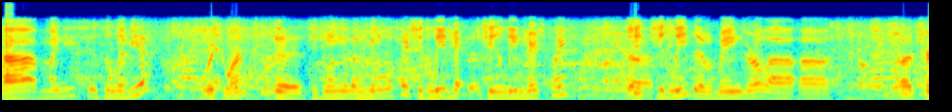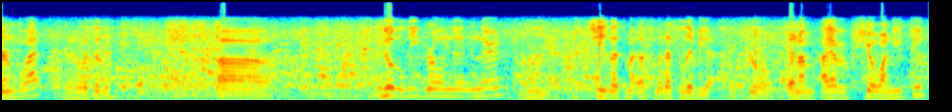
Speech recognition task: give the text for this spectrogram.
Uh, my niece is Olivia. Which one? Uh, she's one in the middle up there. She's the lead. She's the lead in hairspray. Uh, She's, she's the lead. The main girl. Uh, uh, uh, Turnblad. Uh, what's her name? Uh, You know the lead girl in, the, in there? Hmm. She's that's my, that's my, that's Olivia. Oh, cool. And I'm I have a show on YouTube.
